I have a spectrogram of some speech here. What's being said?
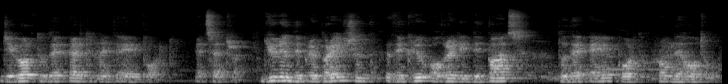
divert to the alternate airport, etc. During the preparation, the crew already departs to the airport from the hotel.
